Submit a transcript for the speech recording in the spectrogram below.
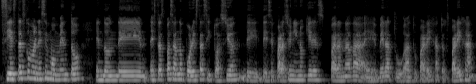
si estás como en ese momento en donde estás pasando por esta situación de, de separación y no quieres para nada eh, ver a tu, a tu pareja, a tu expareja,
